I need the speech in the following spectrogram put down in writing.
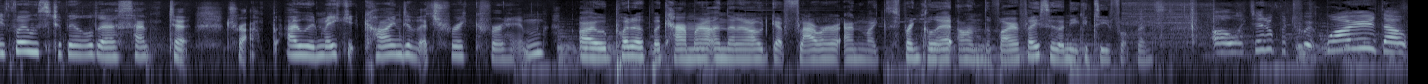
If I was to build a Santa trap, I would make it kind of a trick for him. I would put up a camera and then I would get flour and like sprinkle it on the fireplace so then you could see footprints. Oh, it's set up a tripwire that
